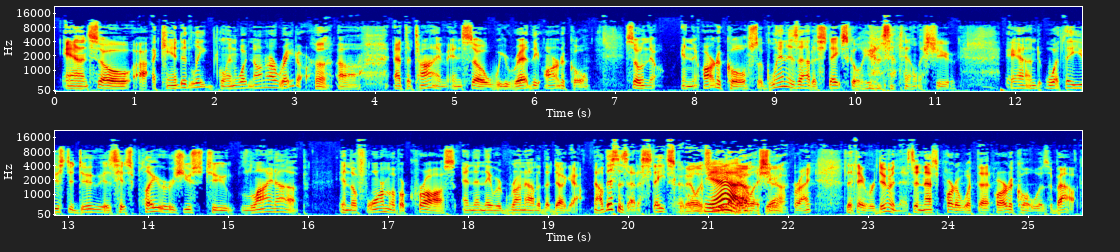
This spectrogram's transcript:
And so, uh, candidly, Glenn wasn't on our radar uh, at the time, and so we read the article. So in the in the article, so Glenn is out of state school. He was at LSU, and what they used to do is his players used to line up in the form of a cross, and then they would run out of the dugout. Now, this is at a state school, LSU, Yeah. at LSU, yeah. right? That they were doing this, and that's part of what that article was about.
